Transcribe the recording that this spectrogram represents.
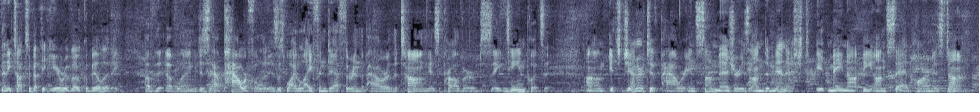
Then he talks about the irrevocability of, the, of language. This is how powerful it is. This is why life and death are in the power of the tongue, as Proverbs 18 puts it. Um, its generative power, in some measure, is undiminished. It may not be unsaid, harm is done.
